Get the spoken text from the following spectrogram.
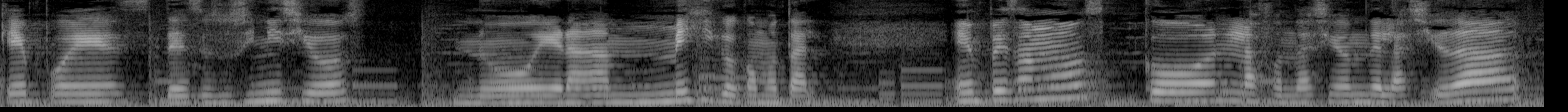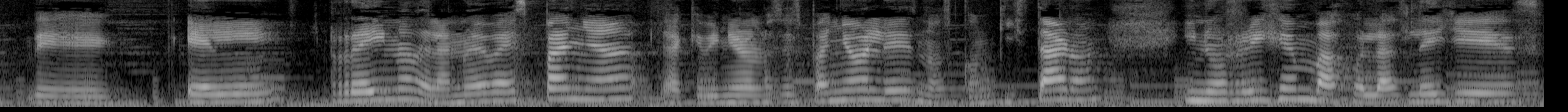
que pues desde sus inicios no era México como tal. Empezamos con la fundación de la ciudad, de el reino de la Nueva España, ya que vinieron los españoles, nos conquistaron y nos rigen bajo las leyes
